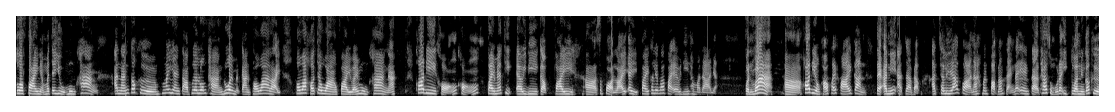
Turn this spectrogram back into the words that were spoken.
ตัวไฟเนี่ยมันจะอยู่มุมข้าง อันนั้นก็คือไม่แยงตาเพื่อร่วมทางด้วยเหมือนกัน เพราะว่าอะไร เพราะว่าเขาจะวางไฟไว้มุมข้างนะข้อดีของของไฟ Matrix LED กับไฟสปอตไลท์ไอไฟเขาเรียกว่าไฟ LED ธรรมดาเนี่ย ฝนว่าข้อดีของเขาคล้ายๆกัน แต่อันนี้อาจจะแบบอัจฉริยะกว่านะ มันปรับลำแสงได้เอง แต่ถ้าสมมุติว่าอีกตัวหนึ่งก็คือ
